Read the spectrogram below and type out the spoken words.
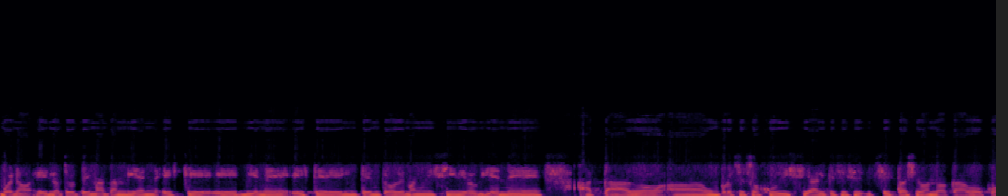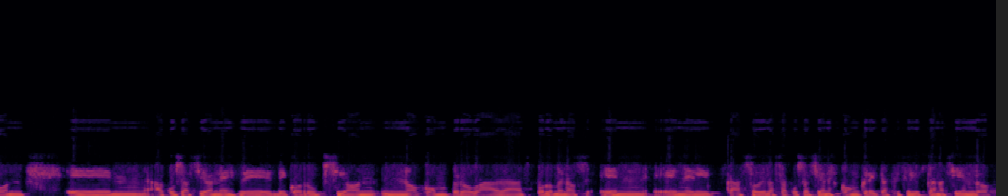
Bueno, el otro tema también es que eh, viene este intento de magnicidio viene atado a un proceso judicial que se, está llevando a cabo con eh, acusaciones de, corrupción no comprobadas, por lo menos en, el caso de las acusaciones concretas que se le están haciendo,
